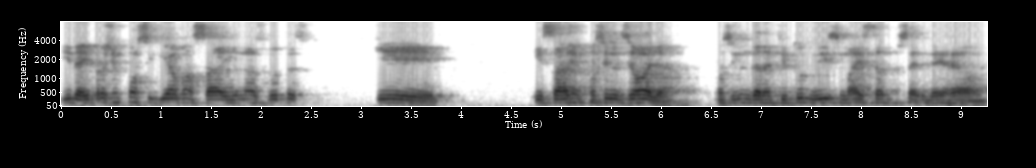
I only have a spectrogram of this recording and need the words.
E daí para a gente conseguir avançar aí nas lutas que, que a gente consiga dizer, olha, conseguimos garantir tudo isso, mais tanto por ser ideia real. Né?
